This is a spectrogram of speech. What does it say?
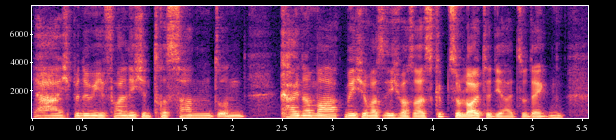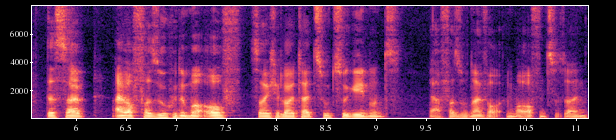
ja, ich bin irgendwie voll nicht interessant und keiner mag mich und was ich was. Also es gibt so Leute, die halt so denken. Deshalb einfach versuchen immer auf solche Leute halt zuzugehen und ja, versuchen einfach immer offen zu sein.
